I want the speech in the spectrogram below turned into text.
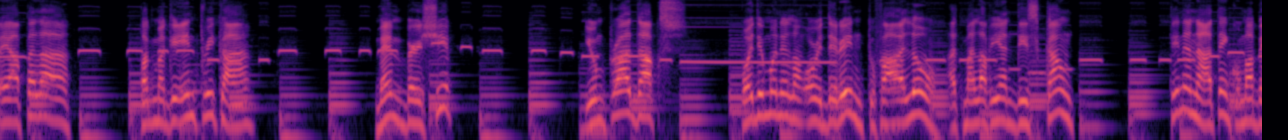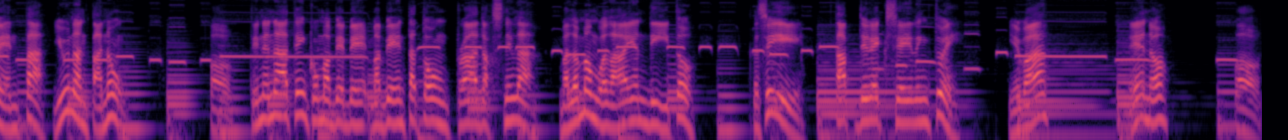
Kaya pala, pag mag entry ka, membership. Yung products, pwede mo nilang orderin to follow at malaki ang discount. Tinan natin kung mabenta. Yun ang tanong. Oh, tinan natin kung mabebe, mabenta tong products nila. Malamang wala yan dito. Kasi top direct selling to eh. Di ba? Ayan oh. Oh,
